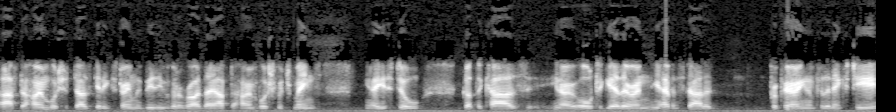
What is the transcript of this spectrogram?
after Homebush it does get extremely busy. We've got a ride day after Homebush, which means you know you still got the cars you know all together, and you haven't started preparing them for the next year.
